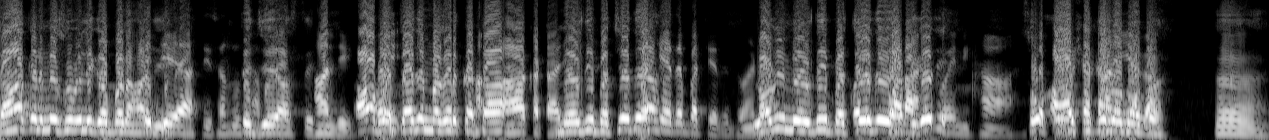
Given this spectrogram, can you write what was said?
ਗਾਹ ਕਿਨਵੇਂ ਸੂਬੇ ਲਈ ਗੱਬਣ ਹਾਂਜੀ ਤੀਜੇ ਆਸਤੀ ਸੰਧੂ ਸਾਹਿਬ। ਤੀਜੇ ਹਾਂਜੀ। ਆ ਕੋਈ- ਬੱਚਾ ਦੇ ਮਗਰ ਕਟਾ। ਹਾਂ, ਆਹ ਕਟਾ ਜੀ। ਮਿਲਦੀ ਬੱਚੇ ਤੇ ਬੱਚੇ ਦੇ ਦੋਵੇਂ ਲਓ ਵੀ ਮਿਲਦੀ ਬੱਚੇ ਤੇ ਆ ਠੀਕ ਹੈ ਕੋਈ ਜੀ? ਨਹੀਂ ਹਾਂ। ਸੋ ਤੇ ਕੋਈ 8 ਸ਼ੱਕ ਕਿਲੋ ਨਹੀਂ ਦੁੱਧ। ਹੈਗਾ। ਹਾਂ।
